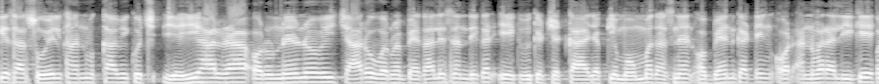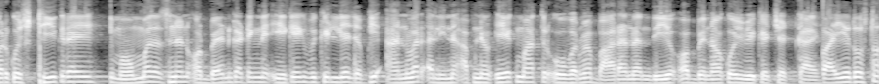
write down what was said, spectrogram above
के साथ सोहेल खान का भी कुछ यही हाल रहा और उन्होंने भी चार ओवर में पैंतालीस रन देकर एक विकेट चटकाया, जबकि मोहम्मद हसनैन और बैन कटिंग और अनवर अली के पर कुछ ठीक रहे। मोहम्मद हसनैन और बैन कटिंग ने एक एक विकेट लिया जबकि अनवर अली ने अपने एकमात्र ओवर में बारह रन दिए और बिना कोई विकेट चटकाए। तो आइए दोस्तों,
